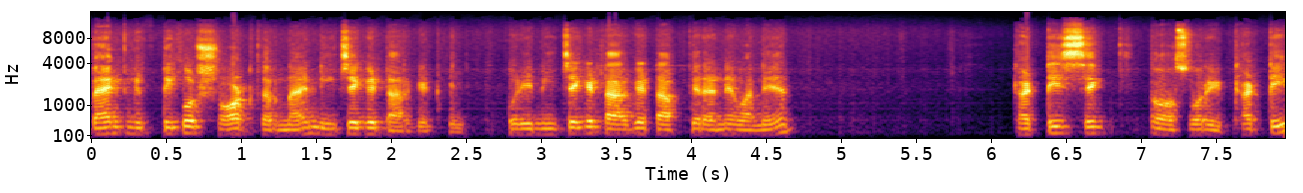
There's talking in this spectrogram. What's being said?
बैंक निफ्टी को शॉर्ट करना है नीचे के टारगेट के लिए। और ये नीचे के टारगेट आपके रहने वाले हैं thirty six sorry thirty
